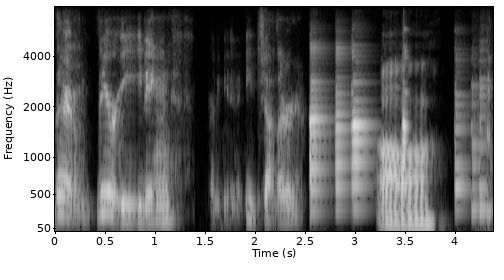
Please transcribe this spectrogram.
They're they're eating each other. Aw. Um,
